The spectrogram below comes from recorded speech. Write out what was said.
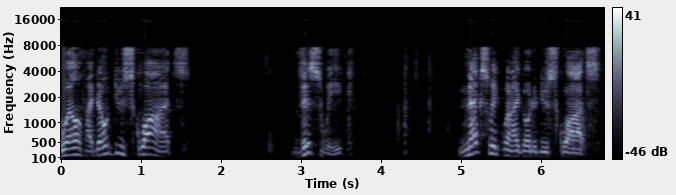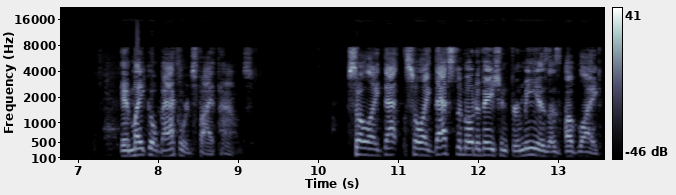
well, if I don't do squats this week, Next week, when I go to do squats, it might go backwards five pounds. So like that, so like that's the motivation for me is, of like,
